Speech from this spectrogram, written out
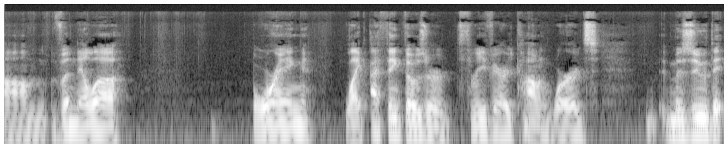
um, vanilla, boring. Like, I think those are three very common words. Mizzou, they,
